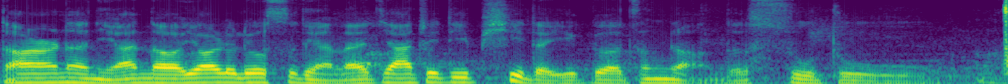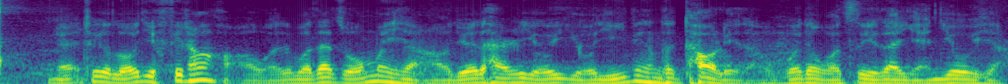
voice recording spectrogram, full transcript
当然呢，你按照幺六六四点来加 GDP 的一个增长的速度，哎，这个逻辑非常好。我我再琢磨一下啊，我觉得还是有有一定的道理的。我回头我自己再研究一下。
